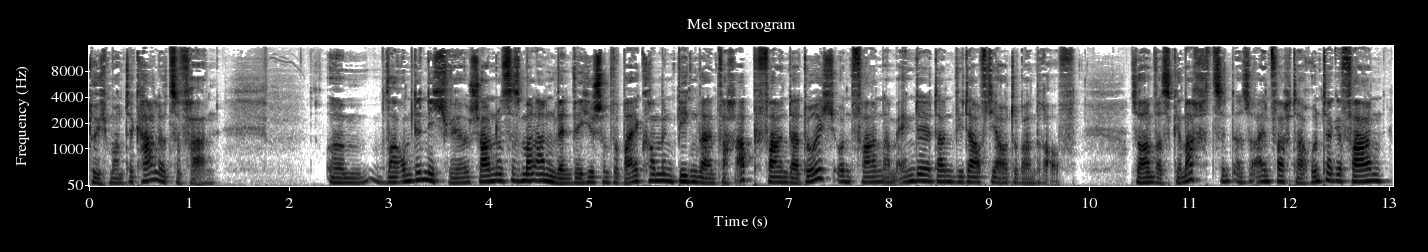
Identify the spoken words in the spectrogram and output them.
durch Monte Carlo zu fahren. Ähm, warum denn nicht? Wir schauen uns das mal an. Wenn wir hier schon vorbeikommen, biegen wir einfach ab, fahren da durch und fahren am Ende dann wieder auf die Autobahn drauf. So haben wir es gemacht, sind also einfach da runtergefahren,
